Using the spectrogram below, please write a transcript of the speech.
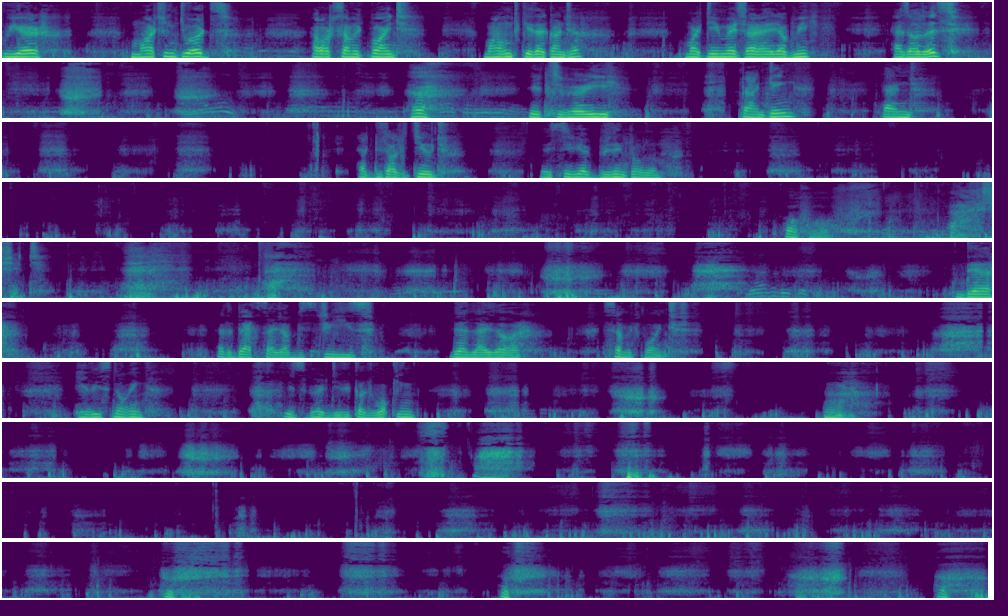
We are marching towards our summit point, Mount Kedarkantha. My teammates are ahead of me, as always. Uh, it's very panting and at this altitude, there's severe breathing problem. Oh, oh. ah, shit. There, at the backside of these trees, there lies our summit point. Heavy snowing. It's very difficult walking. Hmm. Oh.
